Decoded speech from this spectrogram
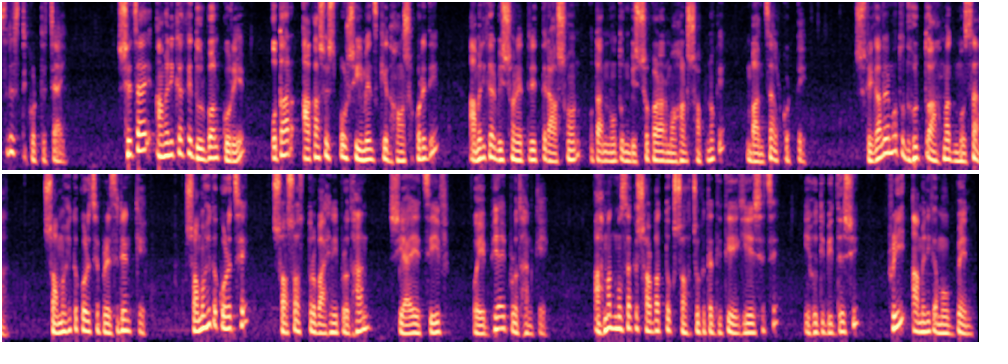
সৃষ্টি করতে চায়। সে চায় আমেরিকাকে দুর্বল করে ও তার আকাশস্পর্শী ইমেজকে ধ্বংস করে দিয়ে আমেরিকার বিশ্ব নেতৃত্বের আসন ও তার নতুন বিশ্ব করার মহান স্বপ্নকে বানচাল করতে। শ্রীগালের মতো ধূর্ত আহমদ মুসা সমাহিত করেছে প্রেসিডেন্টকে। সমাহিত করেছে সশস্ত্র বাহিনী প্রধান, সিআইএ চিফ ও এফবিআই প্রধানকে। আহমদ মুসাকে সর্বাত্মক সহযোগিতা দিতে এগিয়ে এসেছে ইহুদি বিদ্বেষী, ফ্রি আমেরিকা মুভমেন্ট।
